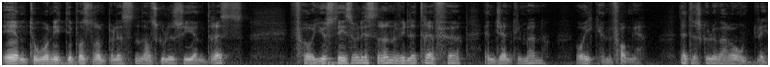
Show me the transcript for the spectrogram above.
1,92 på strømpelesten. Han skulle sy en dress. For justisministeren ville treffe en gentleman og ikke en fange. Dette skulle være ordentlig.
